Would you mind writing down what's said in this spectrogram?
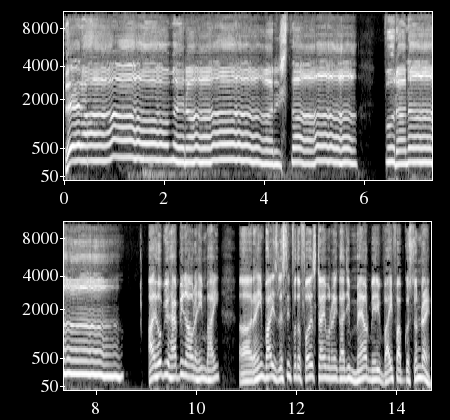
तेरा मेरा रिश्ता पुराना I hope you happy now Rahim भाई रहीम भाई is listening for the first time उन्होंने कहा जी मैं और मेरी वाइफ आपको सुन रहे हैं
